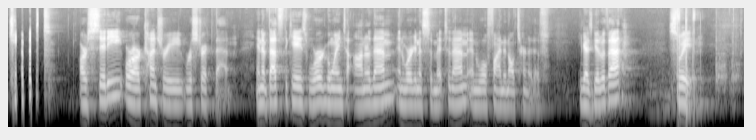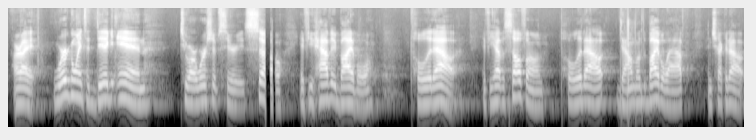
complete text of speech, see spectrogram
campus, our city, or our country restrict that. And if that's the case, we're going to honor them and we're going to submit to them and we'll find an alternative. You guys good with that? Sweet. All right. We're going to dig in to our worship series. So, if you have a Bible, pull it out. If you have a cell phone, pull it out, download the Bible app, and check it out.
